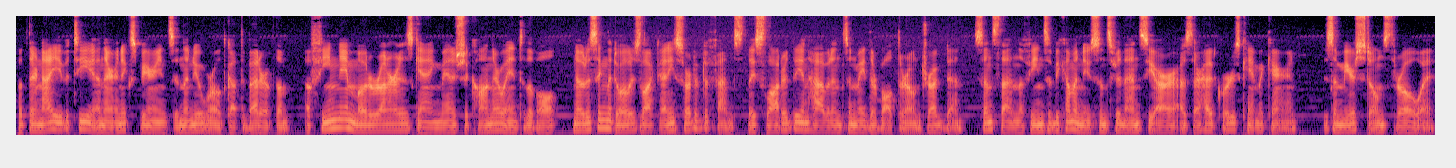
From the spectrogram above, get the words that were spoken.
But their naivety and their inexperience in the new world got the better of them. A fiend named Motor Runner and his gang managed to con their way into the vault. Noticing the dwellers lacked any sort of defense, they slaughtered the inhabitants and made their vault their own drug den. Since then, the fiends have become a nuisance for the NCR as their headquarters Camp McCarran is a mere stone's throw away.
